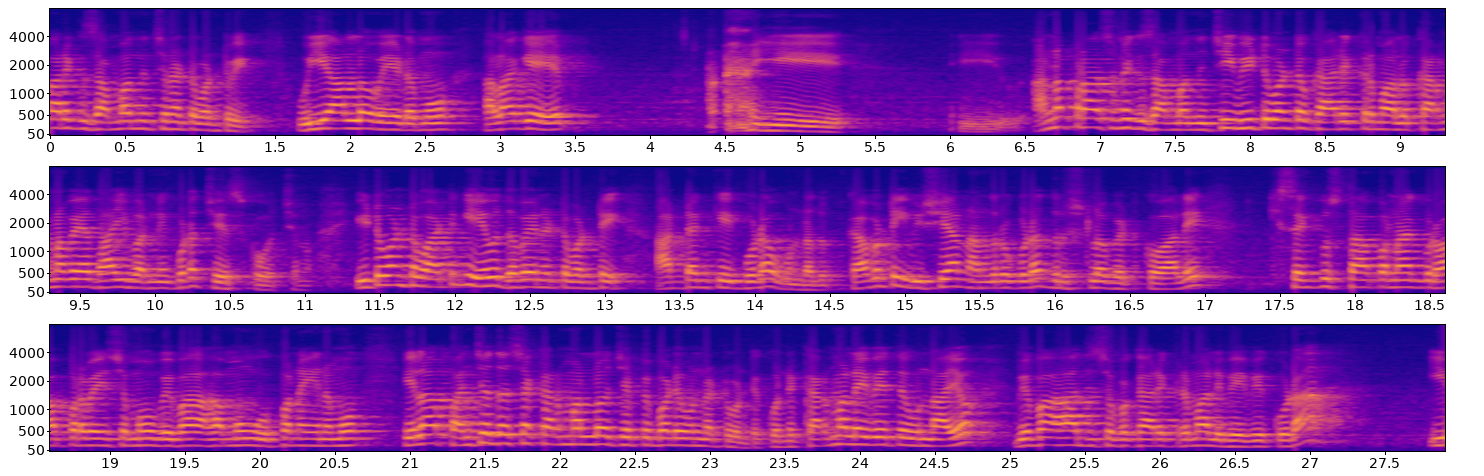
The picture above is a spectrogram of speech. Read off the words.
వారికి సంబంధించినటువంటివి ఉయ్యాల్లో వేయడము అలాగే ఈ ఈ అన్నప్రాసనకి సంబంధించి ఇటువంటి కార్యక్రమాలు కర్ణవేధ ఇవన్నీ కూడా చేసుకోవచ్చును. ఇటువంటి వాటికి ఏ విధమైనటువంటి అడ్డంకి కూడా ఉండదు. కాబట్టి ఈ విషయాన్ని అందరూ కూడా దృష్టిలో పెట్టుకోవాలి. శంకుస్థాపన గృహప్రవేశము వివాహము ఉపనయనము ఇలా పంచదశ కర్మల్లో చెప్పబడి ఉన్నటువంటి కొన్ని కర్మలు ఏవైతే ఉన్నాయో వివాహాది శుభ కార్యక్రమాలు ఇవేవి కూడా ఈ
